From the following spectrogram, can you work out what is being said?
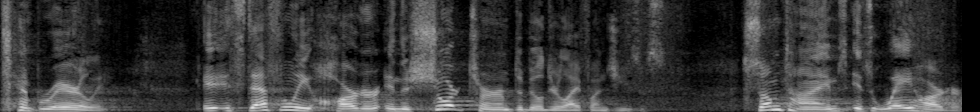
temporarily. It's definitely harder in the short term to build your life on Jesus. Sometimes it's way harder.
